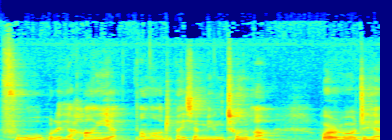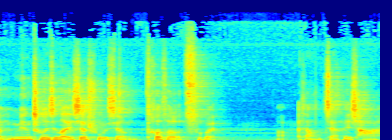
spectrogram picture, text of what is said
服务或者一些行业等等这么一些名称啊，或者说这些名称性的一些属性、特色的词汇啊，像减肥茶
